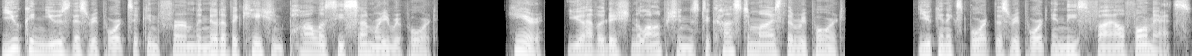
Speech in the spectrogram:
You can use this report to confirm the notification policy summary report. Here, you have additional options to customize the report. You can export this report in these file formats.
